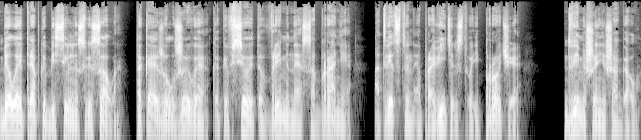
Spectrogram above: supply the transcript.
Белая тряпка бессильно свисала, такая же лживая, как и все это временное собрание, ответственное правительство и прочее. Две мишени шагал.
